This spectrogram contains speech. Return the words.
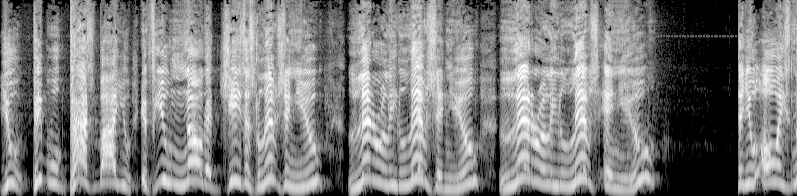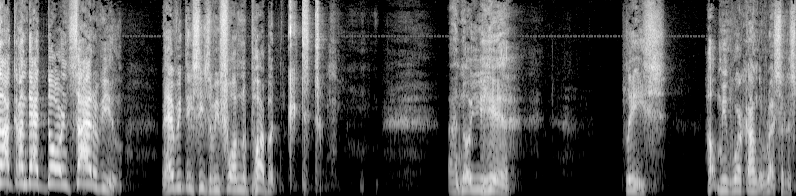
You people will pass by you if you know that Jesus lives in you, literally lives in you, literally lives in you, then you always knock on that door inside of you. Everything seems to be falling apart, but I know you're here. Please help me work on the rest of this,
